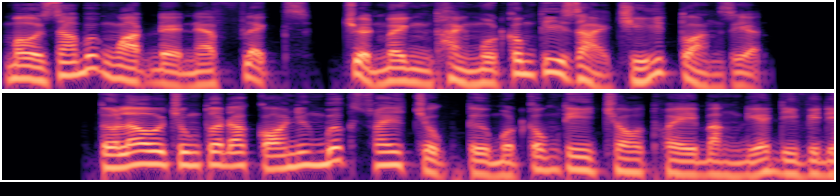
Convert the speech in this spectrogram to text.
mở ra bước ngoặt để Netflix chuyển mình thành một công ty giải trí toàn diện. Từ lâu chúng tôi đã có những bước xoay trục từ một công ty cho thuê bằng đĩa DVD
